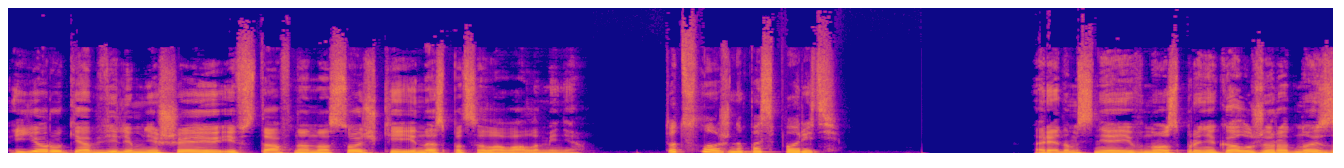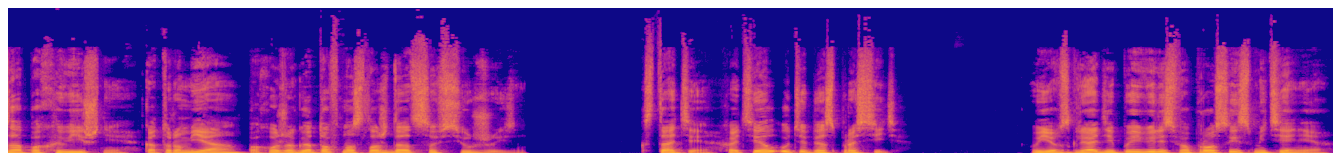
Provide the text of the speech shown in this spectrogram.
Ее руки обвили мне шею, и, встав на носочки, Инес поцеловала меня. Тут сложно поспорить. Рядом с ней в нос проникал уже родной запах вишни, которым я, похоже, готов наслаждаться всю жизнь. Кстати, хотел у тебя спросить. В ее взгляде появились вопросы и смятения.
